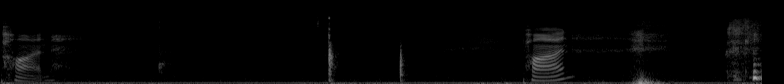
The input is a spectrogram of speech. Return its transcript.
Pawn. Pawn.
